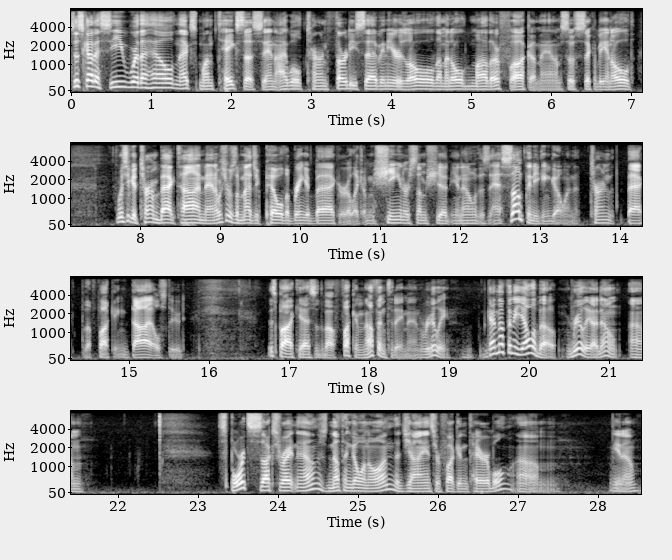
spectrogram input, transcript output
just got to see where the hell next month takes us. And I will turn 37 years old. I'm an old motherfucker, man. I'm so sick of being old. Wish you could turn back time, man. I wish there was a magic pill to bring it back, or like a machine or some shit, you know. There's something you can go in. Turn back the fucking dials, dude. This podcast is about fucking nothing today, man. Really. Got nothing to yell about. Really, I don't. Um, sports sucks right now. There's nothing going on. The Giants are fucking terrible. Um, you know,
